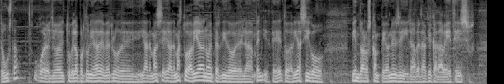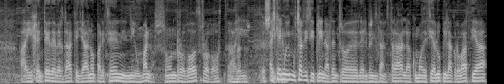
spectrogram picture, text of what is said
¿Te gusta? Bueno, yo tuve la oportunidad de verlo de- y además, eh, además todavía no he perdido el apéndice, ¿eh? todavía sigo viendo a los campeones y la verdad que cada vez es hay gente de verdad que ya no parecen ni, humanos, son robots, robots. Hay- es es, que hay muy, muchas disciplinas dentro de- del breakdance. Está la, la- como decía Lupi, la acrobacia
